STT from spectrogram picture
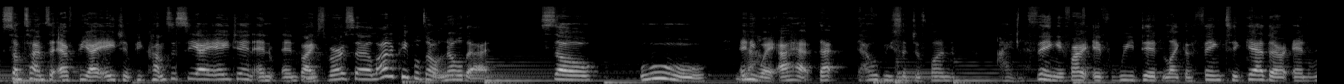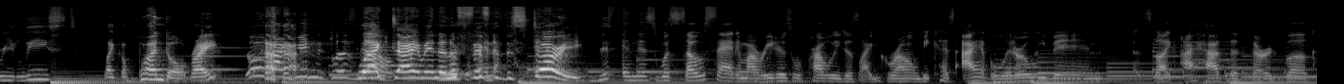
sometimes the fbi agent becomes a cia agent and, and mm-hmm. vice versa. A lot of people don't know that. So ooh. Yeah. anyway i had that that would be such a fun thing if i if we did like a thing together and released like a bundle right Oh my goodness, let's Black go. Diamond and Listen, a fifth and, of the story. This and this was so sad, and my readers were probably just like groan because I have literally been like I have the third book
